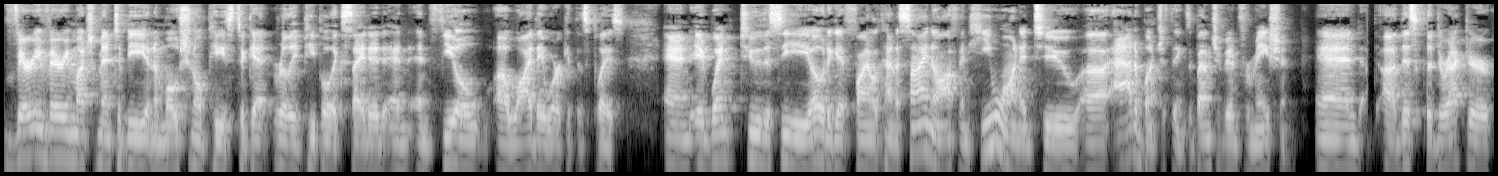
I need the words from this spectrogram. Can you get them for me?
very, very much meant to be an emotional piece to get really people excited and and feel uh, why they work at this place. And it went to the CEO to get final kind of sign off, and he wanted to add a bunch of things, a bunch of information. And uh, this, the director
